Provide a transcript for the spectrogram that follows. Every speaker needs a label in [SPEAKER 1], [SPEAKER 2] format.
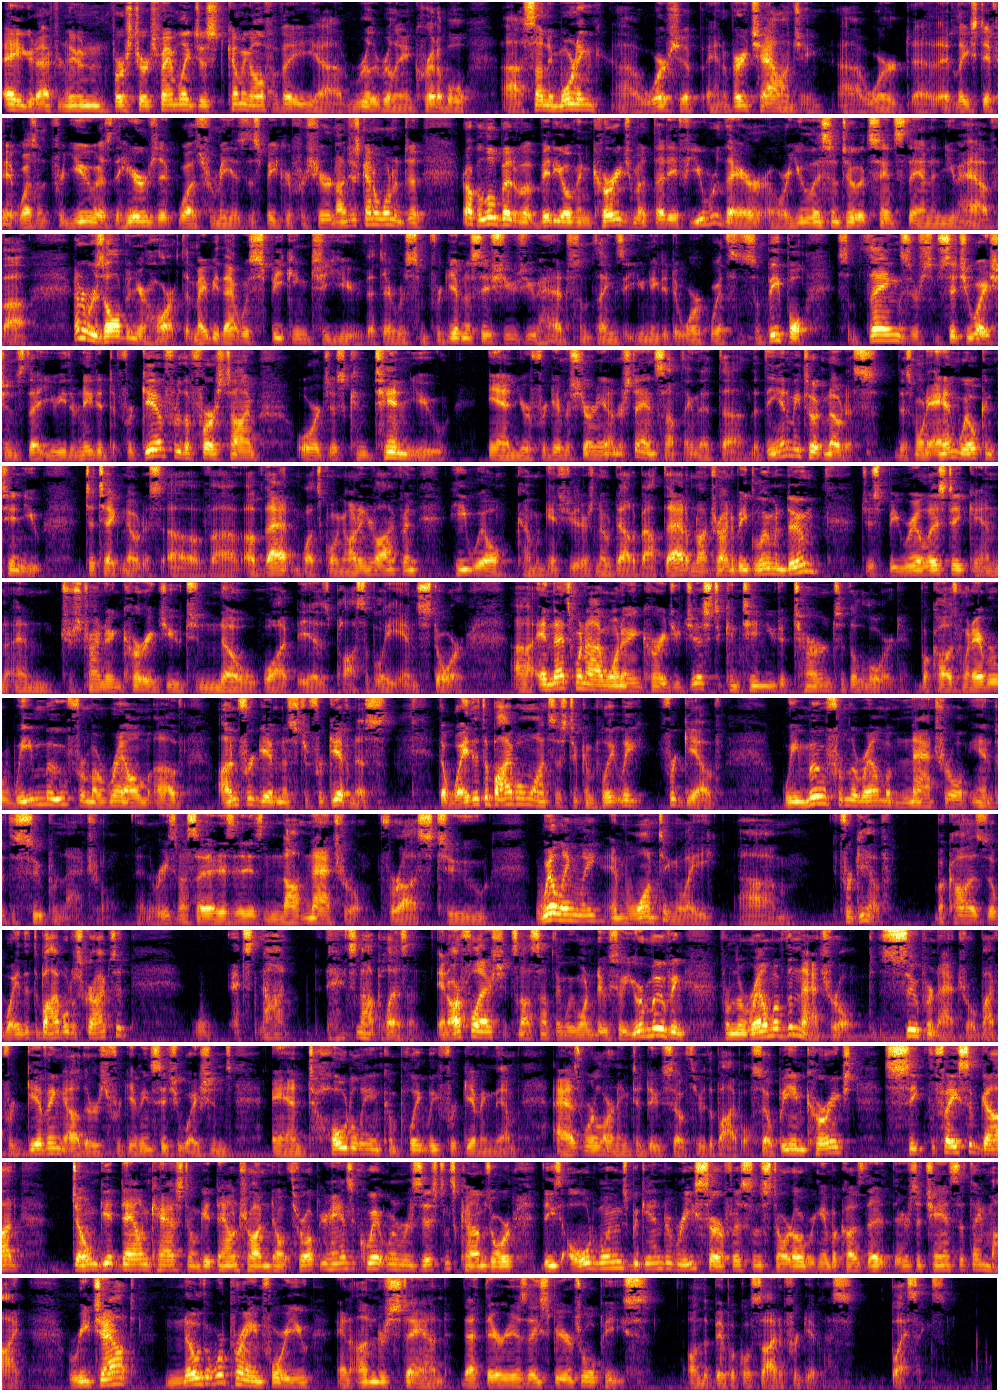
[SPEAKER 1] Hey, good afternoon, First Church family. Just coming off of a uh, really, really incredible uh, Sunday morning uh, worship and a very challenging uh, word, uh, at least if it wasn't for you as the hearers, it was for me as the speaker for sure. And I just kind of wanted to drop a little bit of a video of encouragement that if you were there or you listened to it since then and you have uh, kind of resolved in your heart that maybe that was speaking to you, that there was some forgiveness issues, you had some things that you needed to work with, some people, some things or some situations that you either needed to forgive for the first time or just continue in your forgiveness journey. Understand something that uh, that the enemy took notice this morning and will continue to take notice of uh, of that and what's going on in your life, and he will come against you. There's no doubt about that. I'm not trying to be gloom and doom just be realistic and, and just trying to encourage you to know what is possibly in store. Uh, and that's when I want to encourage you just to continue to turn to the Lord because whenever we move from a realm of unforgiveness to forgiveness, the way that the Bible wants us to completely forgive, we move from the realm of natural into the supernatural. And the reason I say that is it is not natural for us to willingly and wantingly um, forgive because the way that the Bible describes it, it's not it's not pleasant. In our flesh, it's not something we want to do. So you're moving from the realm of the natural to the supernatural by forgiving others, forgiving situations, and totally and completely forgiving them as we're learning to do so through the Bible. So be encouraged, seek the face of God, don't get downcast, don't get downtrodden, don't throw up your hands and quit when resistance comes or these old wounds begin to resurface and start over again because there, there's a chance that they might. Reach out, know that we're praying for you, and understand that there is a spiritual peace on the biblical side of forgiveness. Blessings.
